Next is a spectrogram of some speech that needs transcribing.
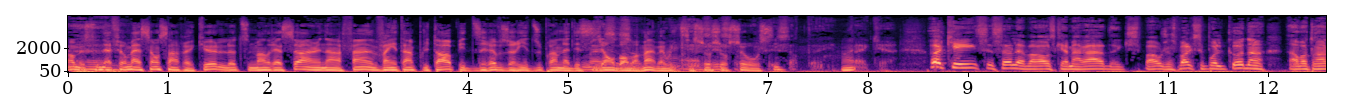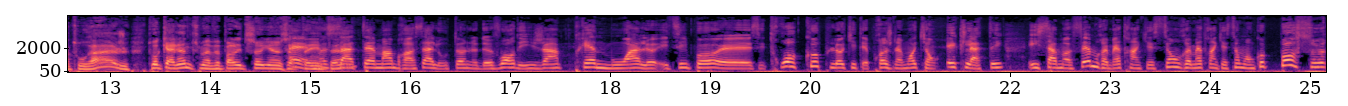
Oh, mais c'est une euh, affirmation sans recul. Là. Tu demanderais ça à un enfant 20 ans plus tard, puis il te dirait, vous auriez dû prendre la décision Ben, au bon c'est ça. moment. Ben oui, c'est sûr, sûr, ça, sûr aussi. C'est certain. Ouais. Fait que, OK, c'est ça la base camarade euh, qui se passe. J'espère que c'est pas le cas dans, dans votre entourage. Toi, Karen, tu m'avais parlé de ça il y a un certain Hey, moi, temps. ça a tellement brassé à l'automne là, de voir des gens près de moi là, et tu sais pas euh, c'est trois couples là qui étaient proches de moi qui ont éclaté et ça m'a fait me remettre en question, remettre en question mon couple. Pas sûr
